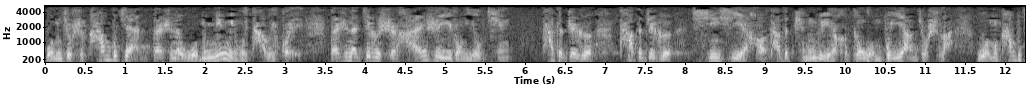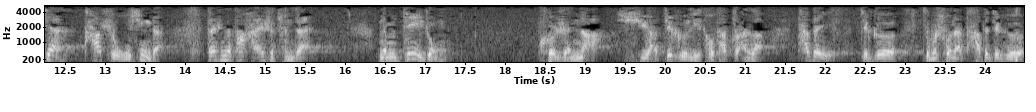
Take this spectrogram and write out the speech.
我们就是看不见，但是呢，我们命名为它为鬼。但是呢，这个是还是一种友情，它的这个他的这个信息也好，他的频率也好，跟我们不一样就是了。我们看不见，它是无性的，但是呢，它还是存在。那么这种和人呐，需要这个里头它转了，它的这个怎么说呢？它的这个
